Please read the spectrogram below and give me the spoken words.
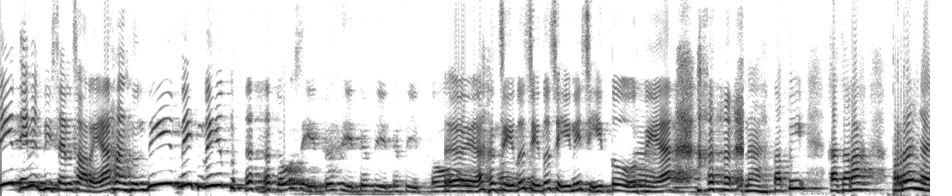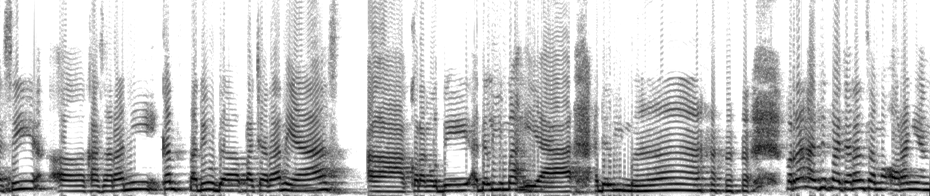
tit, ini disensor ya. Langsung tit, tit, tit. Itu sih, itu sih, itu sih, itu sih, itu. Eh, ya, si itu, si itu, si ini, si itu, ya. Nah, tapi Kak Sarah pernah nggak sih eh, Kak Sarah nih kan tadi udah pacaran ya, eh, kurang lebih ada lima ya, ada lima. pernah nggak sih pacaran sama orang yang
